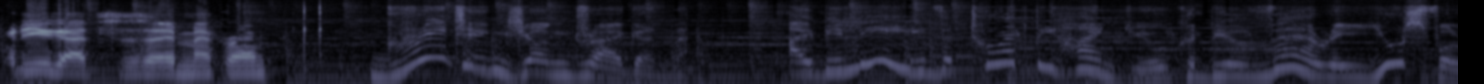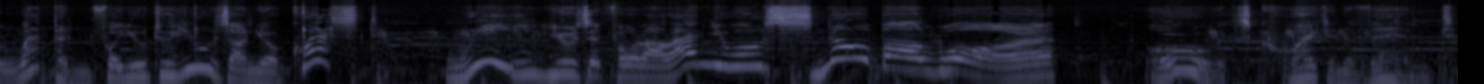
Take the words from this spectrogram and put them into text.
What do you got to say, my friend? Greetings, young dragon. I believe the turret behind you could be a very useful weapon for you to use on your quest. We use it for our annual Snowball War. Oh, it's quite an event.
